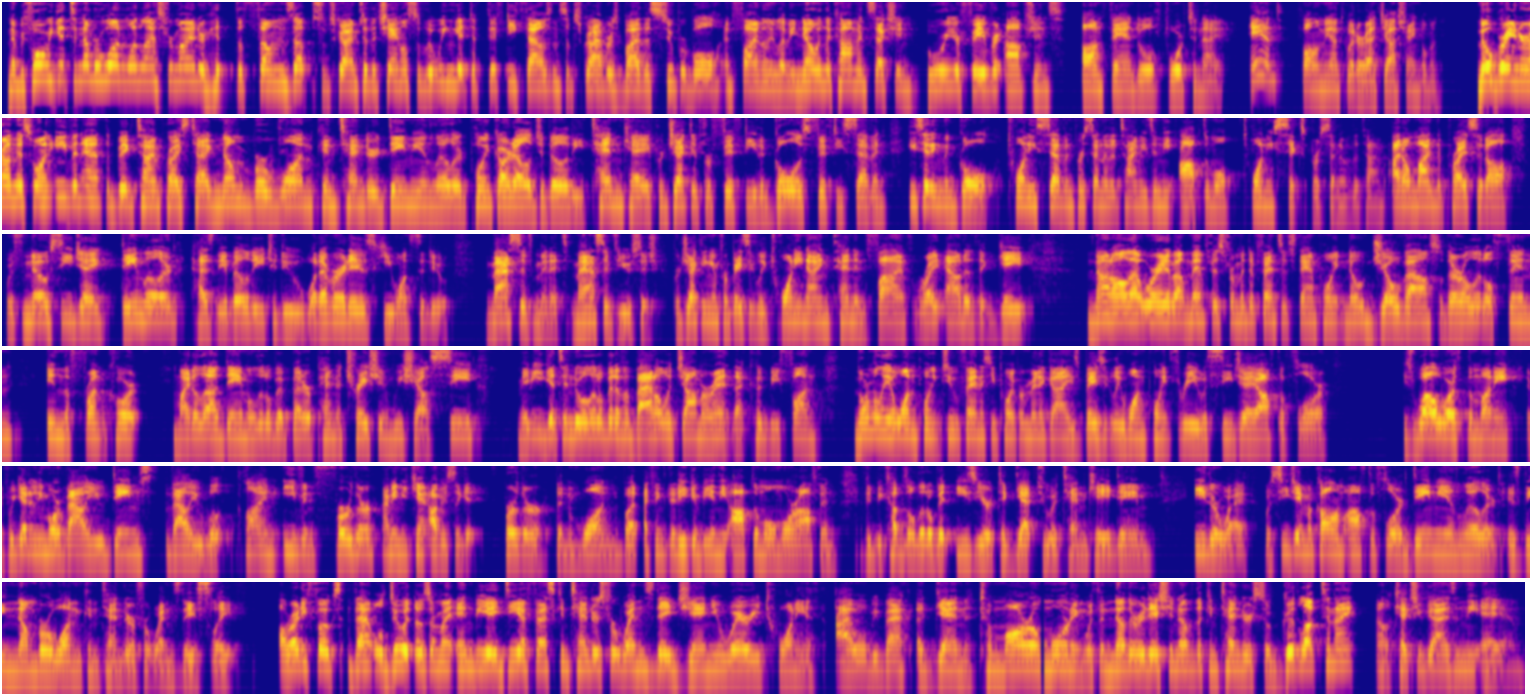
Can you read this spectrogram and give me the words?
Now, before we get to number one, one last reminder hit the thumbs up, subscribe to the channel so that we can get to 50,000 subscribers by the Super Bowl. And finally, let me know in the comments section who are your favorite options on FanDuel for tonight. And follow me on Twitter at Josh Engleman. No brainer on this one, even at the big time price tag. Number one contender, Damian Lillard, point guard eligibility, 10K, projected for 50. The goal is 57. He's hitting the goal 27% of the time. He's in the optimal 26% of the time. I don't mind the price at all. With no CJ, Dame Lillard has the ability to do whatever it is he wants to do. Massive minutes, massive usage, projecting him for basically 29, 10, and 5 right out of the gate. Not all that worried about Memphis from a defensive standpoint. No Joval, so they're a little thin in the front court. Might allow Dame a little bit better penetration. We shall see. Maybe he gets into a little bit of a battle with Ja Morant. That could be fun. Normally a 1.2 fantasy point per minute guy. He's basically 1.3 with CJ off the floor. He's well worth the money. If we get any more value, Dame's value will climb even further. I mean, you can't obviously get further than one, but I think that he can be in the optimal more often if he becomes a little bit easier to get to a 10K Dame. Either way, with CJ McCollum off the floor, Damian Lillard is the number one contender for Wednesday's slate. Alrighty, folks, that will do it. Those are my NBA DFS contenders for Wednesday, January 20th. I will be back again tomorrow morning with another edition of the contenders. So good luck tonight. I'll catch you guys in the AM.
